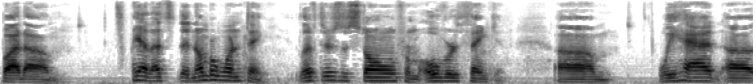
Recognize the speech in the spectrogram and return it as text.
But um, yeah, that's the number one thing. Lifters are stolen from overthinking. Um, we had uh,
